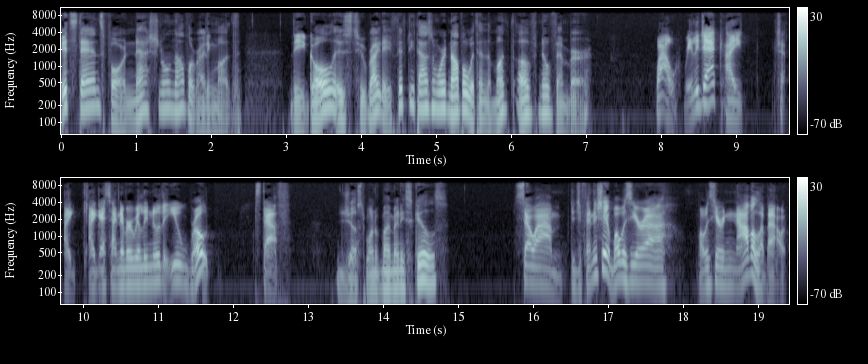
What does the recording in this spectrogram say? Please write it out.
It stands for National Novel Writing Month. The goal is to write a 50,000 word novel within the month of November. Wow, really, Jack? I, I, I guess I never really knew that you wrote stuff. Just one of my many skills. So, um, did you finish it? What was your, uh, what was your novel about?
